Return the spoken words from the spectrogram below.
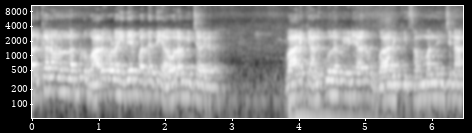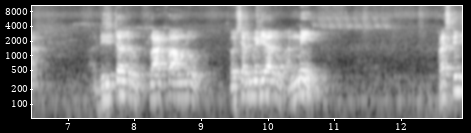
అధికారంలో ఉన్నప్పుడు వారు కూడా ఇదే పద్ధతి అవలంబించారు కదా. వారికి అనుకూల మీడియాలు వారికి సంబంధించిన డిజిటల్ ప్లాట్ఫామ్లు సోషల్ మీడియాలు అన్నీ ప్రశ్నించ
